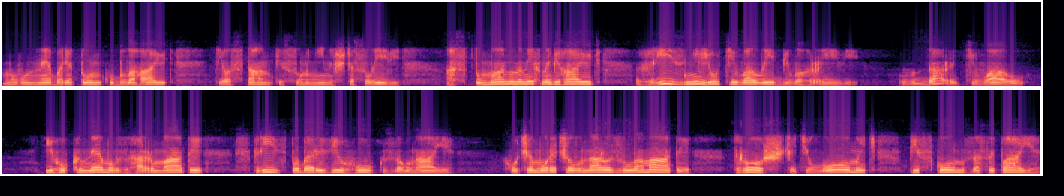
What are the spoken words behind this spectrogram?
Мову неба рятунку благають ті останки сумні нещасливі, а з туману на них набігають грізні люті вали білогриві. Вдарить вал і гукне, мов з гармати, скрізь по березі гук залунає, хоче море човна розламати, трощить, ломить, піском засипає.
